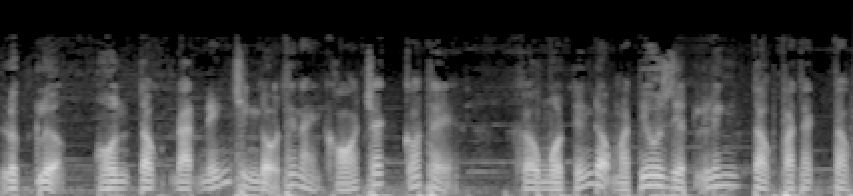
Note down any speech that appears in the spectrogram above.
Lực lượng hồn tộc đạt đến trình độ thế này khó trách có thể không một tiếng động mà tiêu diệt linh tộc và thạch tộc.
